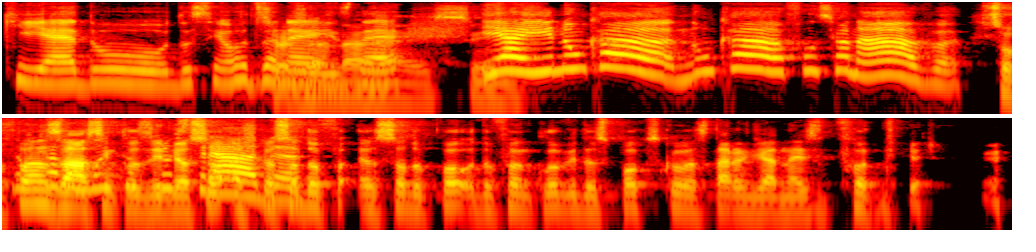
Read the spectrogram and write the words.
que é do, do Senhor dos Anéis, Anéis, né? Sim. E aí nunca, nunca funcionava. Sou fãzaço, inclusive. Eu sou, acho que eu sou, do, eu sou do, do fã-clube dos poucos que gostaram de Anéis do Poder.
